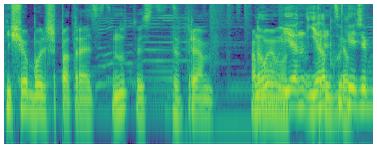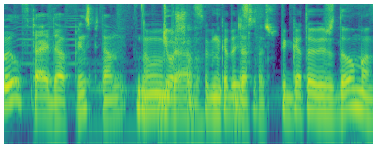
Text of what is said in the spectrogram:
еще больше потратить. Ну, то есть это прям ну, я, я на Пхукете был в Тай, да, в принципе, там ну, дешево. Да, особенно когда ты готовишь дома,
